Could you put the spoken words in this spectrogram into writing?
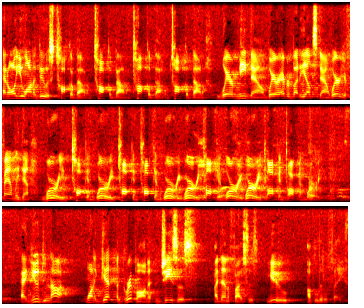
And all you want to do is talk about them, talk about them, talk about them, talk about them. Wear me down, wear everybody else down, wear your family down. Worry, talking, worry, talking, talking, worry, worry, talking, worry, worry, talking, talking, worry. And you do not want to get a grip on it. Jesus identifies as you of little faith.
